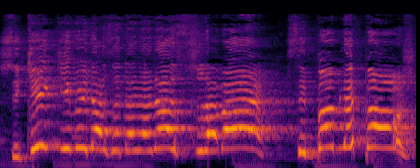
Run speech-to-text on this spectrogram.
C'est qui qui veut dans un ananas sous la mer? C'est Bob l'éponge!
